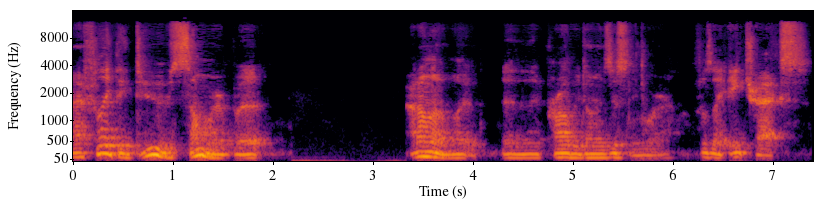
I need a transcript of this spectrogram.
I feel like they do somewhere, but I don't know what. They probably don't exist anymore. It feels like eight tracks.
